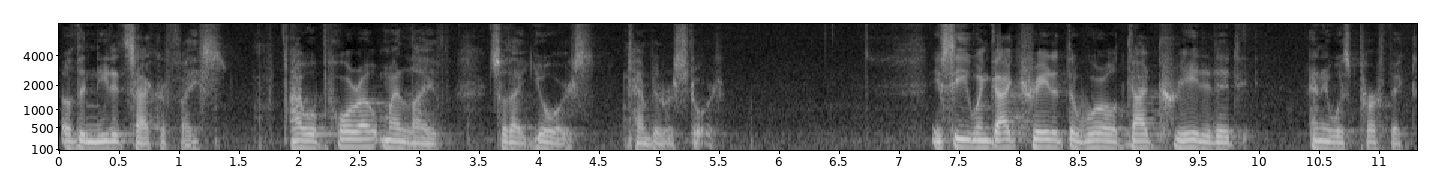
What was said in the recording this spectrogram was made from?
of the needed sacrifice. I will pour out my life so that yours can be restored. You see, when God created the world, God created it and it was perfect.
